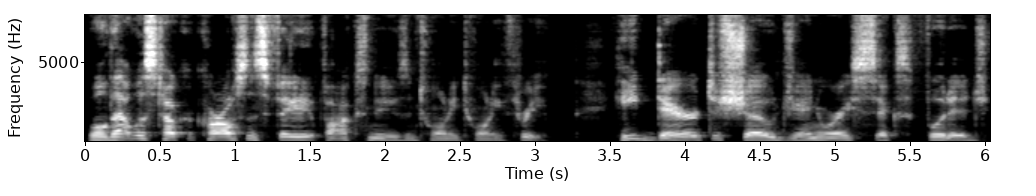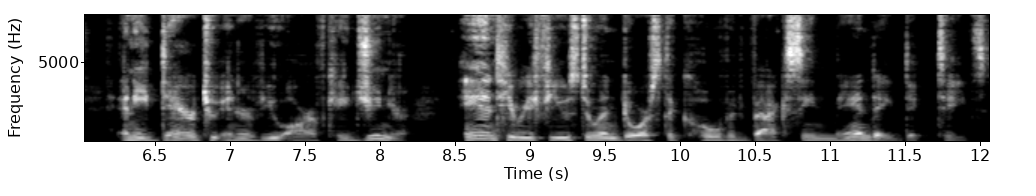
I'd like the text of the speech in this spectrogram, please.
Well, that was Tucker Carlson's fate at Fox News in 2023. He dared to show January 6 footage and he dared to interview RFK Jr. And he refused to endorse the COVID vaccine mandate dictates.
